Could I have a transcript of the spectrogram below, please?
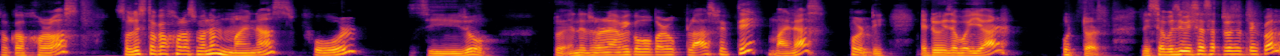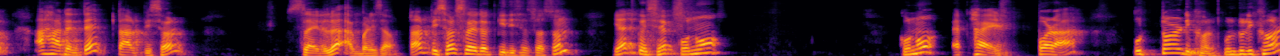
টকা খৰচ। চল্লিছ টকা খৰচ মানে মাইনাছ ফ'ৰ জিৰ' তো এনেধৰণে আমি ক'ব পাৰোঁ প্লাছ ফিফটি মাইনাছ ফৰ্টি এইটো হৈ যাব ইয়াৰ উত্তৰ। নিশ্চয় বুজি পাইছে ছাত্ৰ ছাত্ৰীসকল আহা তেন্তে তাৰ পিছৰ শ্লাইডলৈ আগবাঢ়ি যাওঁ। তাৰ পিছৰ শ্লাইডত কি দিছে চোৱাচোন? ইয়াত কৈছে কোনো কোনো এঠাইৰ পৰা উত্তৰ দিশৰ কোনটো দিশৰ?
